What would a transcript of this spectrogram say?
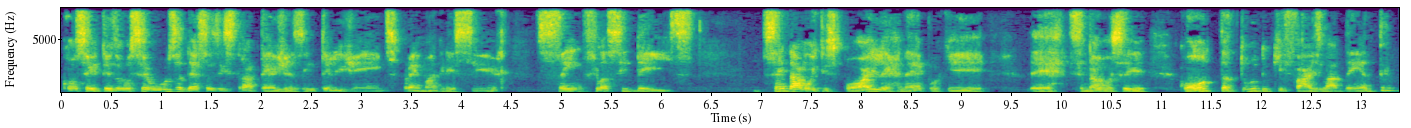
com certeza você usa dessas estratégias inteligentes para emagrecer sem flacidez. Sem dar muito spoiler, né? Porque é, senão você conta tudo que faz lá dentro,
